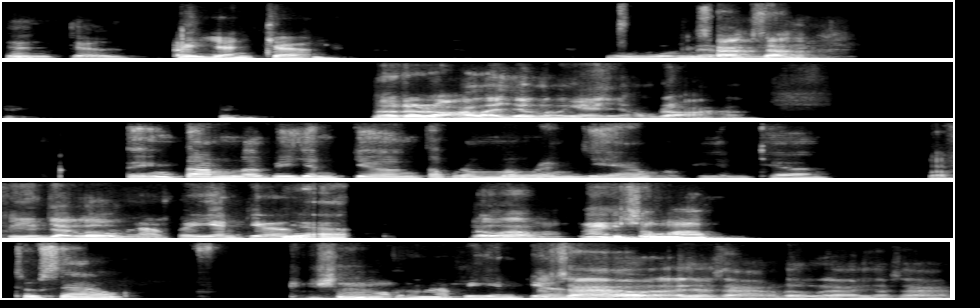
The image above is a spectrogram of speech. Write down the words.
Chân chân. phi danh chơn. Sao sao? Nói rõ rõ lại chứ nói nghe không rõ. Thiện tâm là phi danh chơn tóc răng móng răng dáng là phi danh chơn. Là phi danh chân đúng luôn là phi danh chân dạ. Đúng không? Đây, số 1 số 6 6 cũng danh số chân sáu là số sáu đúng rồi số sáu.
